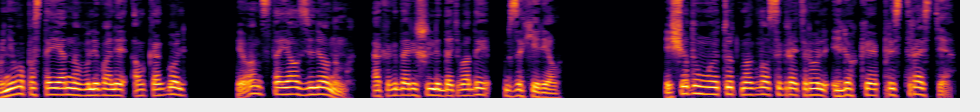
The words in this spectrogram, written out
В него постоянно вливали алкоголь, и он стоял зеленым, а когда решили дать воды, захерел. Еще, думаю, тут могло сыграть роль и легкое пристрастие».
